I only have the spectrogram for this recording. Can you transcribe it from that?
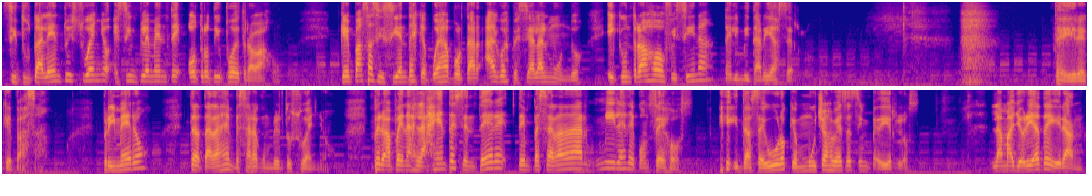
si tu talento y sueño es simplemente otro tipo de trabajo? ¿Qué pasa si sientes que puedes aportar algo especial al mundo y que un trabajo de oficina te limitaría a hacerlo? Te diré qué pasa. Primero, tratarás de empezar a cumplir tu sueño. Pero apenas la gente se entere, te empezarán a dar miles de consejos. Y te aseguro que muchas veces sin pedirlos. La mayoría te dirán,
